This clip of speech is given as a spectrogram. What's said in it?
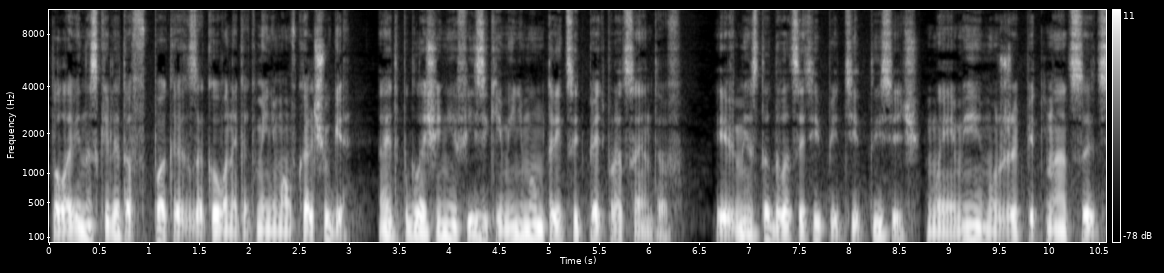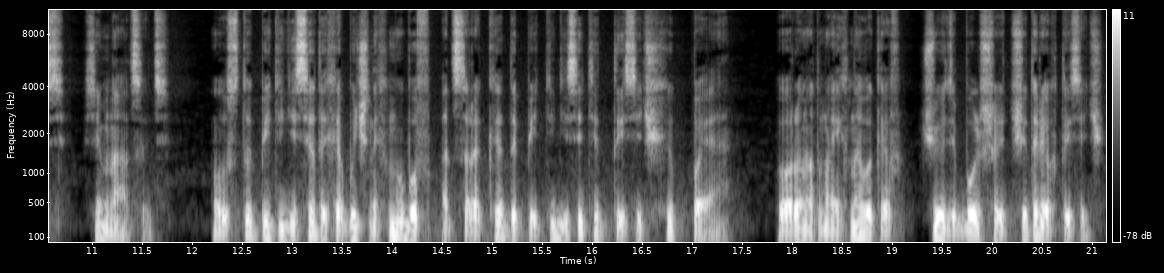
Половина скелетов в паках закованы как минимум в кольчуге, а это поглощение физики минимум 35%. И вместо 25 тысяч мы имеем уже 15-17. У 150-х обычных мобов от 40 до 50 тысяч хп. Урон от моих навыков чуть больше 4000,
